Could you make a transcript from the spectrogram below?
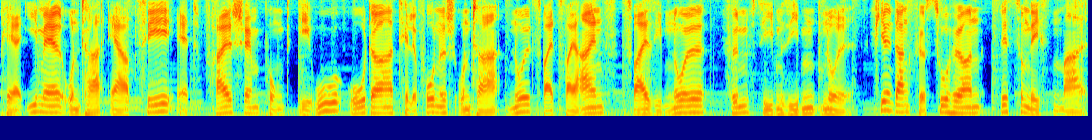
per E-Mail unter rc.freischem.eu oder telefonisch unter 0221 270 5770. Vielen Dank fürs Zuhören. Bis zum nächsten Mal.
